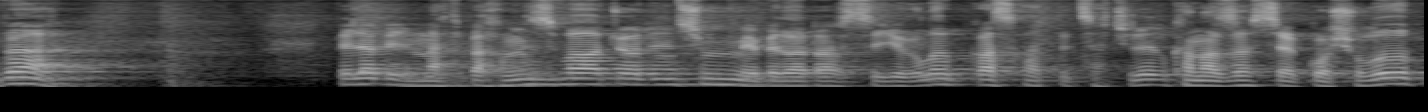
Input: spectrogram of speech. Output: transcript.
Və belə bir mətbəximiz var. Gördüyünüz kimi mebellər arası yığılıb, qaz xətti çəkilib, kanalizasiya qoşulub.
